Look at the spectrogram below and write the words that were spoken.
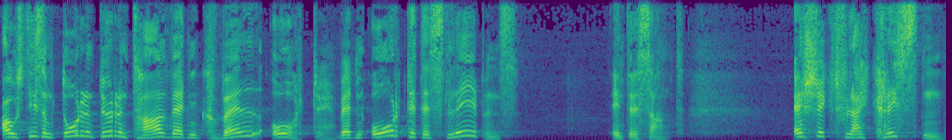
Aus diesem dürren, dürren Tal werden Quellorte, werden Orte des Lebens. Interessant. Er schickt vielleicht Christen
